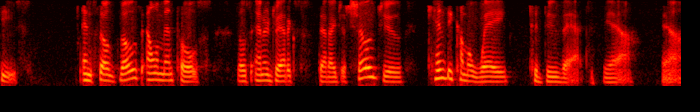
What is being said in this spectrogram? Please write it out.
peace. And so those elementals, those energetics that I just showed you can become a way to do that. Yeah, yeah.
